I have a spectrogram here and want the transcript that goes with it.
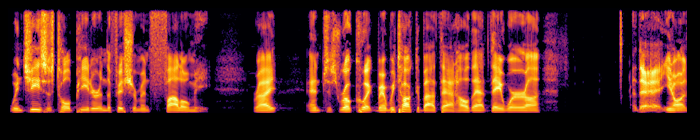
when Jesus told Peter and the fishermen, Follow me, right? And just real quick, man, we talked about that, how that they were. Uh, you know,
